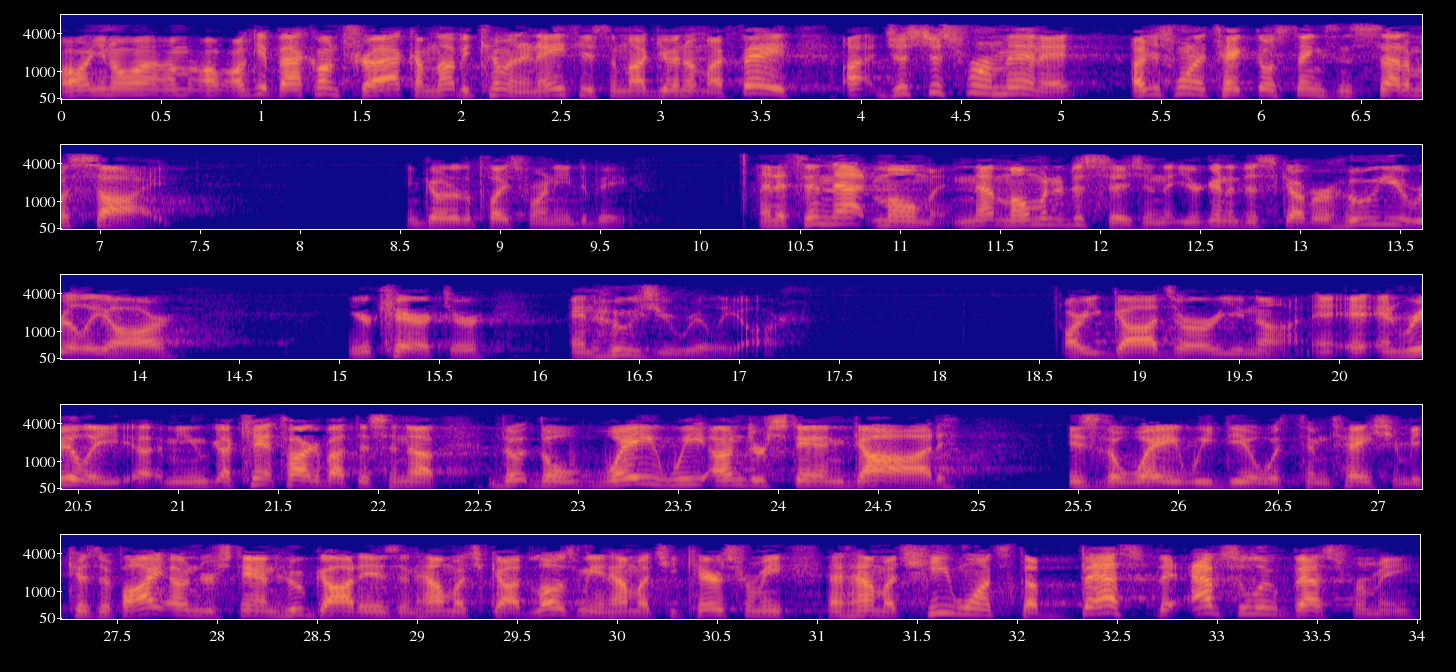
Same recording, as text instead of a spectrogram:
Oh, you know what? i will get back on track. I'm not becoming an atheist. I'm not giving up my faith. Uh, just, just for a minute, I just want to take those things and set them aside and go to the place where I need to be. And it's in that moment, in that moment of decision, that you're going to discover who you really are, your character, and whose you really are. Are you God's or are you not? And, and really, I mean, I can't talk about this enough. The, the way we understand God is the way we deal with temptation. Because if I understand who God is and how much God loves me and how much He cares for me and how much He wants the best, the absolute best for me,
